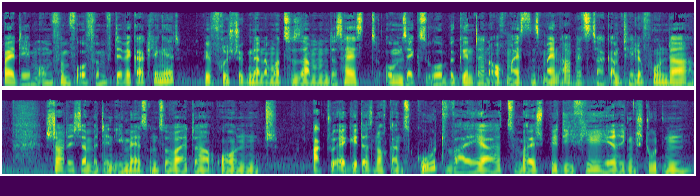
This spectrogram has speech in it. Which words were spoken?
bei dem um 5.05 Uhr der Wecker klingelt. Wir frühstücken dann immer zusammen. Das heißt, um 6 Uhr beginnt dann auch meistens mein Arbeitstag am Telefon. Da starte ich dann mit den E-Mails und so weiter. Und aktuell geht das noch ganz gut, weil ja zum Beispiel die vierjährigen Stuten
